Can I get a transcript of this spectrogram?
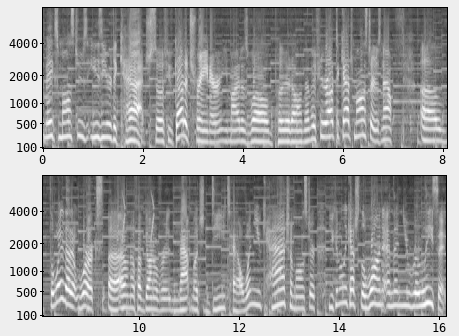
makes monsters easier to catch. So if you've got a trainer, you might as well put it on them if you're out to catch monsters. Now, uh, the way that it works, uh, I don't know if I've gone over it in that much detail. When you catch a monster, you can only catch the one, and then you release it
